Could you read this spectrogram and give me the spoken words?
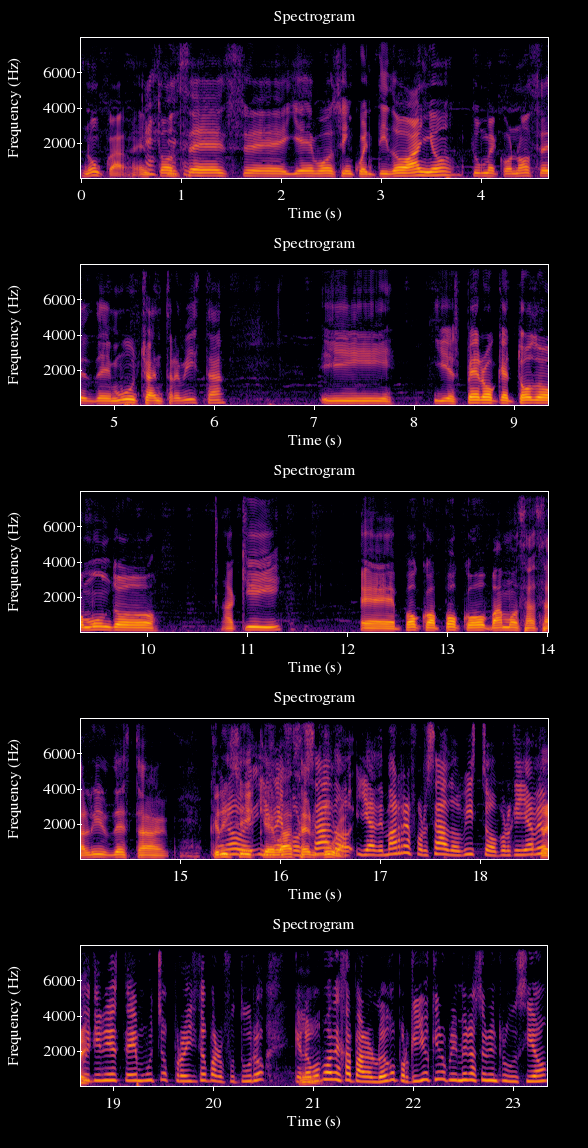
nunca. Entonces eh, llevo 52 años, tú me conoces de mucha entrevista y, y espero que todo el mundo aquí eh, poco a poco vamos a salir de esta crisis que va a ser dura. Y además reforzado, visto, porque ya veo que tiene este muchos proyectos para el futuro que lo mm. vamos a dejar para luego, porque yo quiero primero hacer una introducción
